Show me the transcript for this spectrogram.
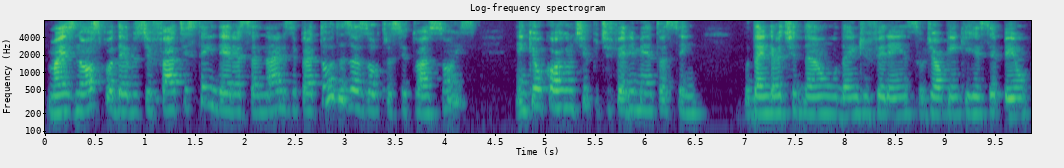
mas nós podemos de fato estender essa análise para todas as outras situações em que ocorre um tipo de ferimento assim, o da ingratidão, o da indiferença, o de alguém que recebeu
